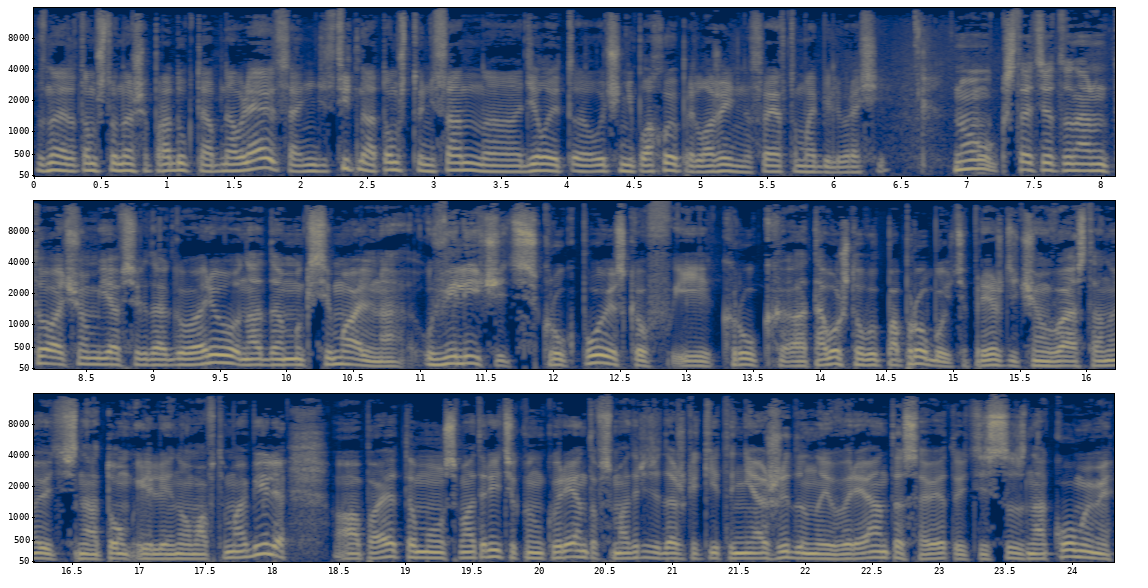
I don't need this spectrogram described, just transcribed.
узнают о том, что наши продукты обновляются, они действительно о том, что Nissan делает очень неплохое предложение на свои автомобили в России. Ну, кстати, это, наверное, то, о чем я всегда говорю. Надо максимально увеличить круг поисков и круг а, того, что вы попробуете, прежде чем вы остановитесь на том или ином автомобиле. А, поэтому смотрите конкурентов, смотрите даже какие-то неожиданные варианты, советуйтесь со знакомыми.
